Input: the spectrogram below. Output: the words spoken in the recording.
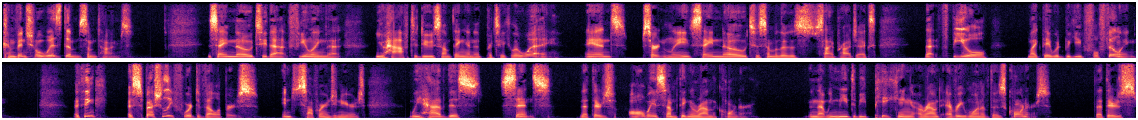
conventional wisdom sometimes. Say no to that feeling that you have to do something in a particular way. And certainly say no to some of those side projects that feel like they would be fulfilling. I think, especially for developers and software engineers, we have this sense that there's always something around the corner and that we need to be peeking around every one of those corners. That there's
